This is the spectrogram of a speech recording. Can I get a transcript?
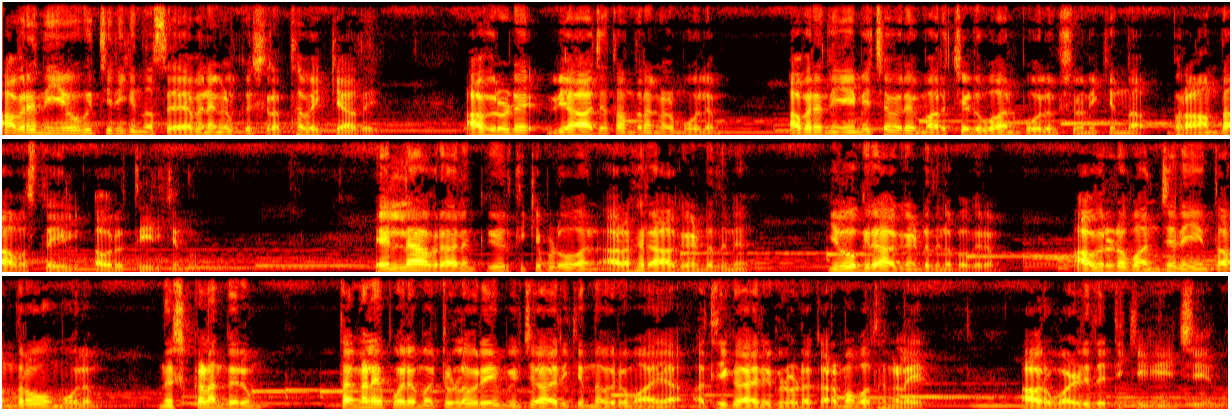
അവരെ നിയോഗിച്ചിരിക്കുന്ന സേവനങ്ങൾക്ക് ശ്രദ്ധ വയ്ക്കാതെ അവരുടെ വ്യാജതന്ത്രങ്ങൾ മൂലം അവരെ നിയമിച്ചവരെ മറിച്ചിടുവാൻ പോലും ശ്രമിക്കുന്ന ഭ്രാന്താവസ്ഥയിൽ അവർ എത്തിയിരിക്കുന്നു. എല്ലാവരാലും കീർത്തിക്കപ്പെടുവാൻ അർഹരാകേണ്ടതിന് യോഗ്യരാകേണ്ടതിന് പകരം അവരുടെ വഞ്ചനയും തന്ത്രവും മൂലം നിഷ്കളങ്കരും തങ്ങളെപ്പോലെ മറ്റുള്ളവരെയും വിചാരിക്കുന്നവരുമായ അധികാരികളുടെ കർമ്മപഥങ്ങളെ അവർ വഴിതെറ്റിക്കുകയും ചെയ്യുന്നു.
